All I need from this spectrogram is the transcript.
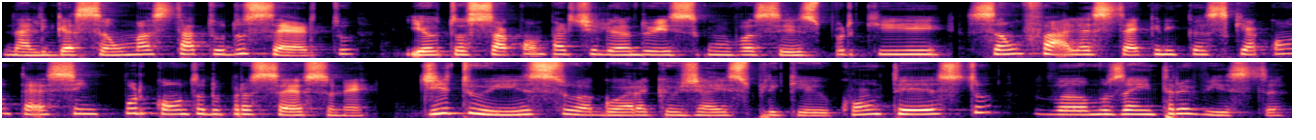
na ligação, mas tá tudo certo. E eu tô só compartilhando isso com vocês porque são falhas técnicas que acontecem por conta do processo, né? Dito isso, agora que eu já expliquei o contexto, vamos à entrevista.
